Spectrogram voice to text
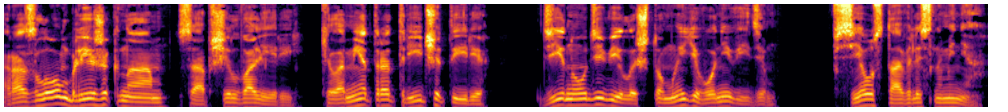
«Разлом ближе к нам», — сообщил Валерий. «Километра три-четыре». Дина удивилась, что мы его не видим. Все уставились на меня.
